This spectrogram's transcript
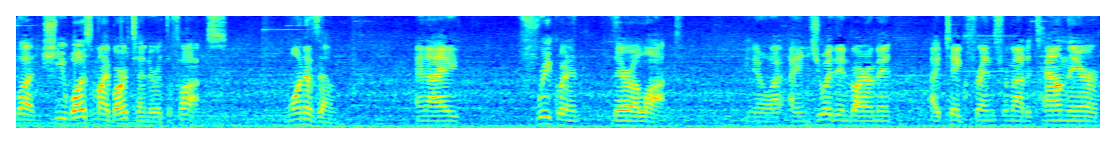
but she was my bartender at the Fox, one of them, and I frequent there a lot. You know, I, I enjoy the environment. I take friends from out of town there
